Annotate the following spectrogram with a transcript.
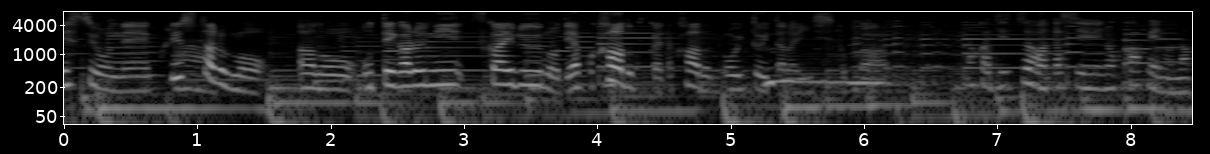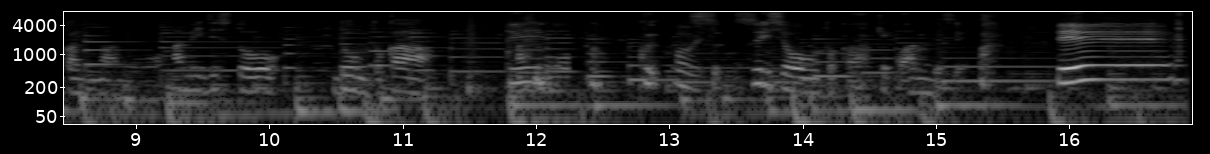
ですよね。クリスタルも、あのお手軽に使えるのでやっぱカードとかやったらカードに置いといたらいいしとか、なんか実は私のカフェの中にもあのアメジストドームとか、えーあのくはい。す水晶とか結構あるんですよ。えー。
